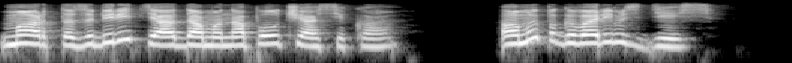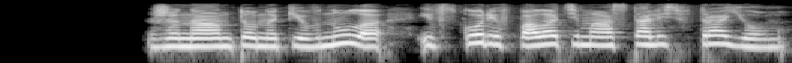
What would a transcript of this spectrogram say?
«Марта, заберите Адама на полчасика, а мы поговорим здесь». Жена Антона кивнула, и вскоре в палате мы остались втроем.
